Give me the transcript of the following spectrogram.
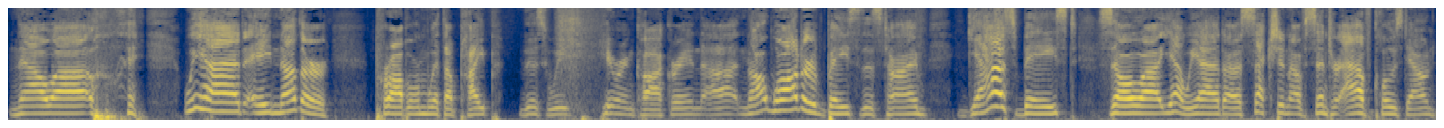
Now, uh, we had another problem with a pipe this week here in Cochrane. Uh, not water based this time, gas based. So, uh, yeah, we had a section of Center Ave closed down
